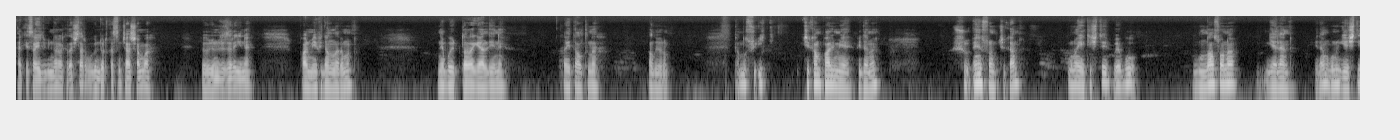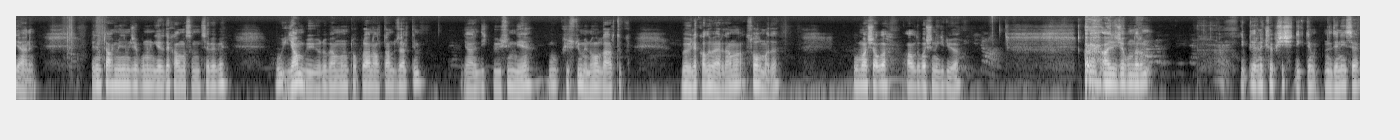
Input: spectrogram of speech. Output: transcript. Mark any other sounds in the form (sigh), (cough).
Herkese hayırlı günler arkadaşlar. Bugün 4 Kasım Çarşamba. Gördüğünüz üzere yine palmiye fidanlarımın ne boyutlara geldiğini kayıt altına alıyorum. Yalnız şu ilk çıkan palmiye fidanı şu en son çıkan buna yetişti ve bu bundan sonra gelen fidan bunu geçti yani. Benim tahminimce bunun geride kalmasının sebebi bu yan büyüyordu. Ben bunu toprağın alttan düzelttim. Yani dik büyüsün diye. Bu küstü mü ne oldu artık? Böyle kalıverdi ama solmadı. Bu maşallah aldı başını gidiyor. (clears throat) Ayrıca bunların diplerine çöp şiş diktim. Nedeni ise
